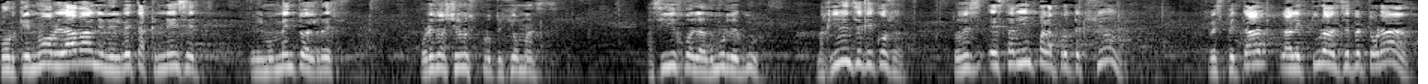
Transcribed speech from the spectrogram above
porque no hablaban en el Beta Knesset en el momento del rezo. Por eso Hashem los protegió más. Así dijo el Admur de Gur. Imagínense qué cosa. Entonces está bien para protección respetar la lectura del Sefer Torah,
